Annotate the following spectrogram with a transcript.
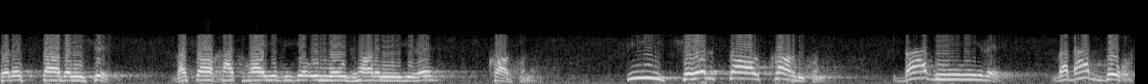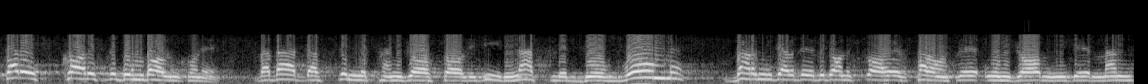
فرستاده میشه و شاخک های دیگه اون موجها رو می‌گیره کار کنه. سی چهل سال کار می‌کنه. بعد میمیره و بعد دخترش کارش رو دنبال می‌کنه و بعد در سن پنجاه سالگی نسل دوم برمیگرده به دانشگاه فرانسه. اونجا میگه من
